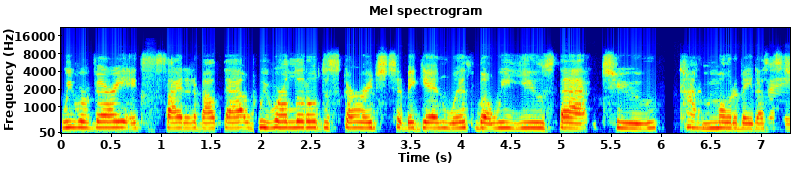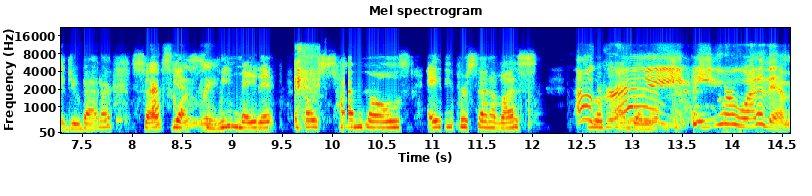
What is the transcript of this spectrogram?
we were very excited about that. We were a little discouraged to begin with, but we used that to kind of motivate us right. to do better. So Absolutely. yes, we made it. First time goes, 80% of us. Oh, great. you were one of them.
